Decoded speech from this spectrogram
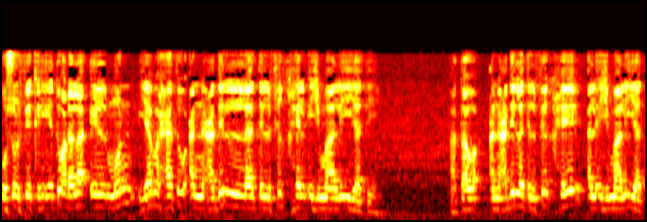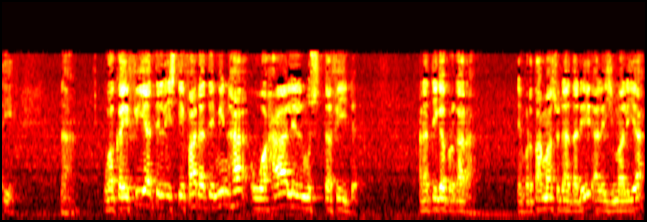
usul fikih itu adalah ilmun yabhathu an adillatil fiqh al-ijmaliyati atau an adillatil fiqh al-ijmaliyati. Nah, wa kaifiyatil istifadati minha wa halil mustafid. Ada tiga perkara. Yang pertama sudah tadi al-ijmaliyah.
